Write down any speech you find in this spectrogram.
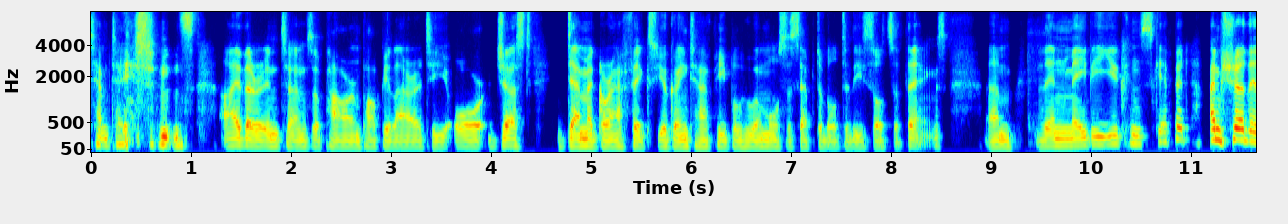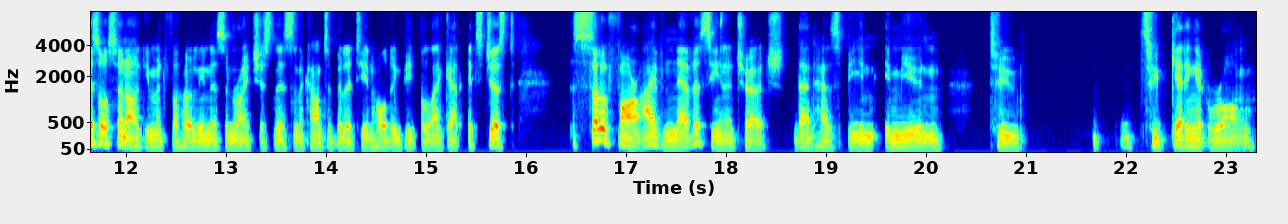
temptations, either in terms of power and popularity or just demographics, you're going to have people who are more susceptible to these sorts of things. Um, then maybe you can skip it. I'm sure there's also an argument for holiness and righteousness and accountability and holding people like that. It's just so far, I've never seen a church that has been immune to to getting it wrong.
